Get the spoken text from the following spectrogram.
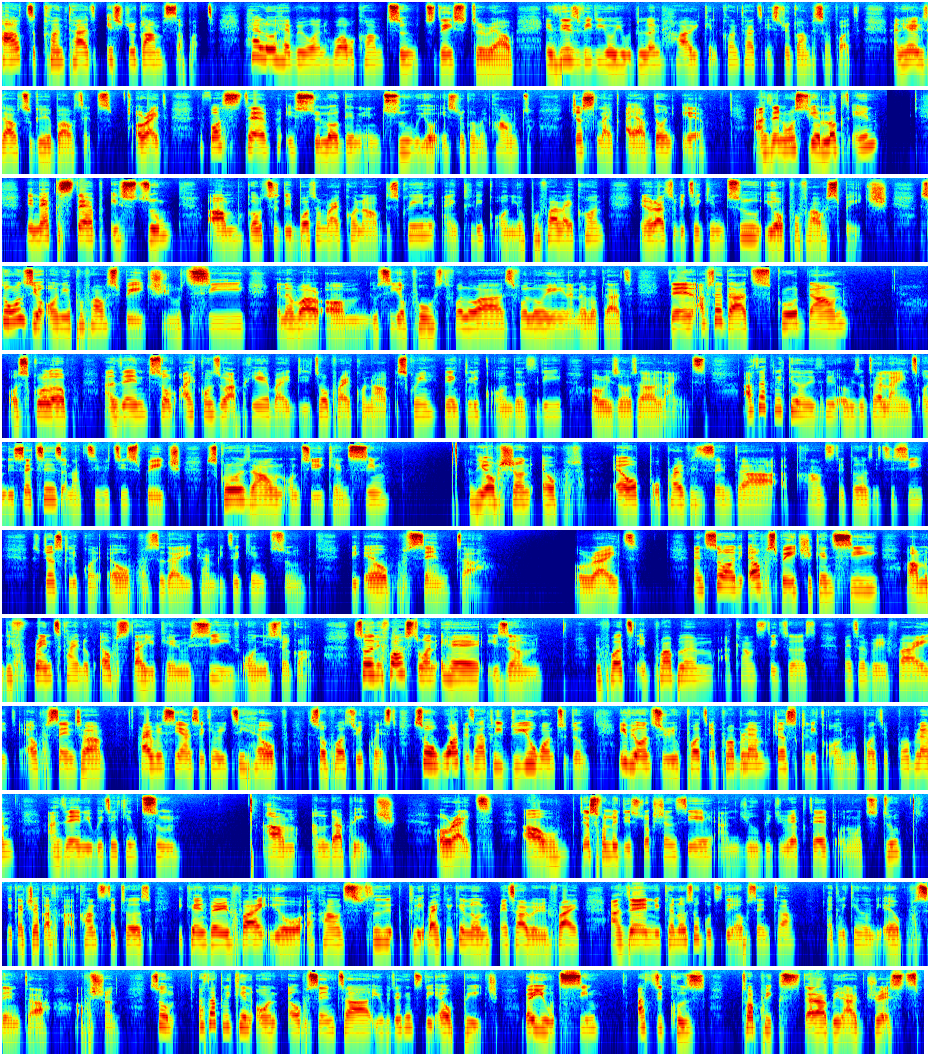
how to contact Instagram support. Hello everyone, welcome to today's tutorial. In this video, you would learn how you can contact Instagram support and here is how to go about it. Alright, the first step is to log in into your Instagram account just like I have done here. And then once you're logged in, the next step is to um, go to the bottom right corner of the screen and click on your profile icon in order to be taken to your profile page. So once you're on your profile page, you would see a number, um, you see your post followers, following, and all of that. Then after that, scroll down or scroll up and then some icons will appear by the top right corner of the screen. Then click on the three horizontal lines. After clicking on the three horizontal lines on the settings and activities page, scroll down until you can see the option help help or privacy center account status. Etc so just click on help so that you can be taken to the help center. All right. And so on the helps page, you can see um, different kind of helps that you can receive on Instagram. So the first one here is um reports a problem, account status, meta verified, help center, privacy and security help support request. So what exactly do you want to do? If you want to report a problem, just click on report a problem and then you'll be taken to um another page. All right. I'll just follow the instructions here and you'll be directed on what to do. You can check account status. You can verify your accounts by clicking on Meta Verify. And then you can also go to the Help Center by clicking on the Help Center option. So after clicking on Help Center, you'll be taken to the Help page where you would see articles, topics that have been addressed.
